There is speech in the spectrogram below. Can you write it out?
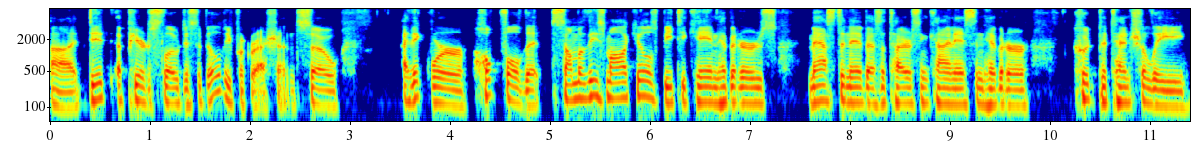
uh, did appear to slow disability progression. So I think we're hopeful that some of these molecules, BTK inhibitors, Masitinib as a tyrosine kinase inhibitor, could potentially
